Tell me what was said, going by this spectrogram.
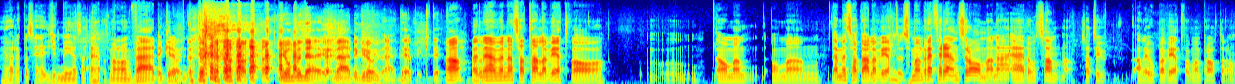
jag höll på att säga gemensam, att man har en värdegrund. jo men det är värdegrund, det är, det är viktigt. Ja, men, nej, men alltså att alla vet vad Ja, om man, om man, nej men så att alla vet, så man referensramarna är de samma. Så att vi allihopa vet vad man pratar om.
